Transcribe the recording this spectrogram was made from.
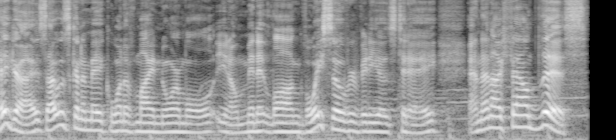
Hey guys, I was gonna make one of my normal, you know, minute long voiceover videos today, and then I found this,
